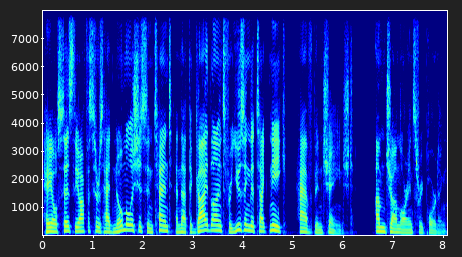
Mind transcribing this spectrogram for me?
Hale says the officers had no malicious intent and that the guidelines for using the technique have been changed. I'm John Lawrence reporting.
